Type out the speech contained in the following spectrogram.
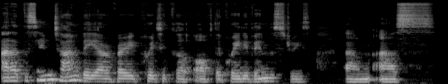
and at the same time, they are very critical of the creative industries um, as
